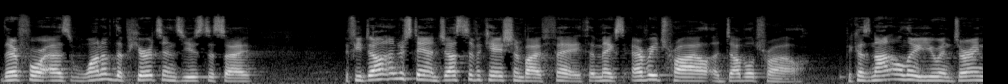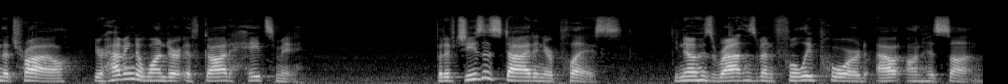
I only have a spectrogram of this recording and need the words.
Therefore, as one of the Puritans used to say, if you don't understand justification by faith, it makes every trial a double trial. Because not only are you enduring the trial, you're having to wonder if God hates me. But if Jesus died in your place, you know his wrath has been fully poured out on his son.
